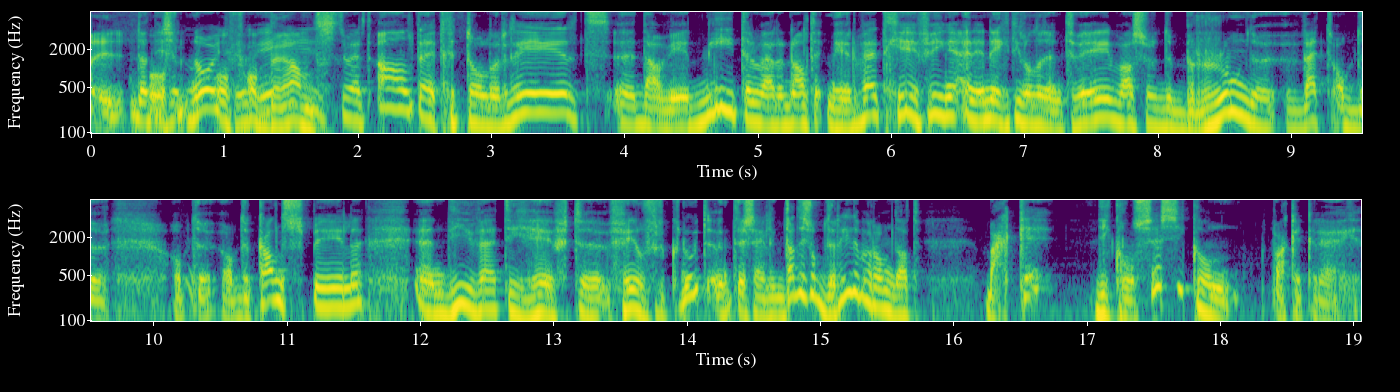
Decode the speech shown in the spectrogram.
Eh, dat is het nooit of geweest. op de rand. Het werd altijd getolereerd. Eh, dan weer niet. Er waren altijd meer wetgevingen. En in 1902 was er de beroemde wet op de, op de, op de kansspelen. En die wet die heeft veel verknoeid. En het is eigenlijk, dat is ook de reden waarom dat Marquet die concessie kon pakken krijgen.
